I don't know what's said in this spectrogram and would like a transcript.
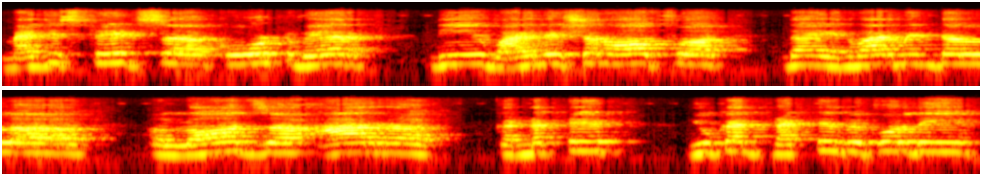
magistrates uh, court where the violation of uh, the environmental uh, uh, laws uh, are uh, conducted. You can practice before the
